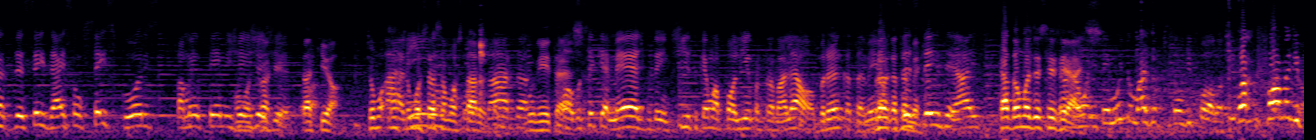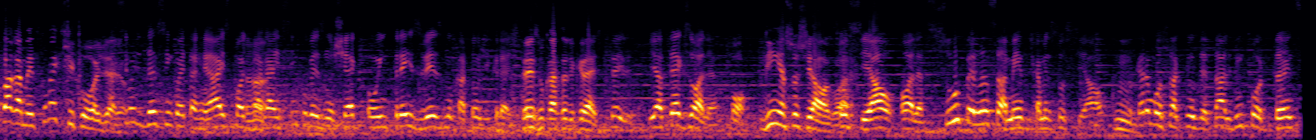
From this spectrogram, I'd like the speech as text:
básica. 16 reais, são seis cores, tamanho TMG Vou e GG. aqui. Tá aqui, ó. Deixa eu, ah, deixa eu mostrar essa mostarda. também. mostarda. Bonita Ó, essa. você que é médico, dentista, quer uma polinha para trabalhar, ó, branca também, Branca ó, também. 16 reais. Cada uma 16 cada reais. uma. E tem muito mais opção de polo. Aqui. Forma de pagamento, como é que ficou, Rogério? Acima de 250 reais, pode Aham. pagar em 5 vezes no cheque ou em 3 vezes no cartão de crédito. Fez no cartão de crédito. Três vezes. E a Tex, olha, bom, Linha social agora. social, olha, super lançamento de camisa social. Hum. Eu quero mostrar aqui uns detalhes importantes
